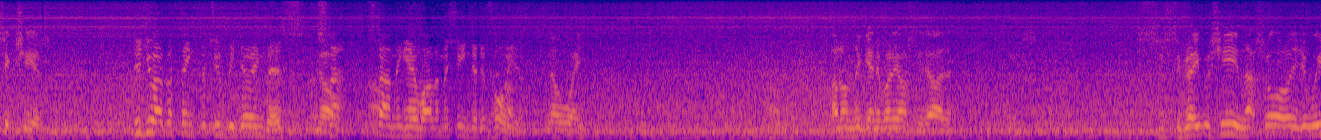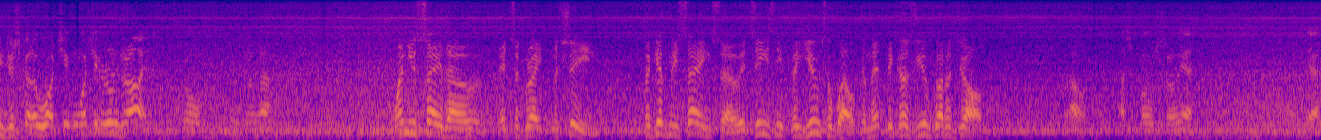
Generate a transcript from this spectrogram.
Six years. Did you ever think that you'd be doing this, No, sta- no. standing here while the machine did it for you? No way. I don't think anybody else did either. It's just a great machine, that's all. We've just got to watch it and watch it run dry. So. When you say, though, it's a great machine, forgive me saying so, it's easy for you to welcome it because you've got a job. Well, I suppose so, yeah. Yeah.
